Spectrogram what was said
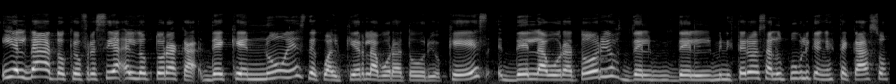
y el dato que ofrecía el doctor acá, de que no es de cualquier laboratorio, que es de laboratorios del, Ministerio de Salud Pública, en este caso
